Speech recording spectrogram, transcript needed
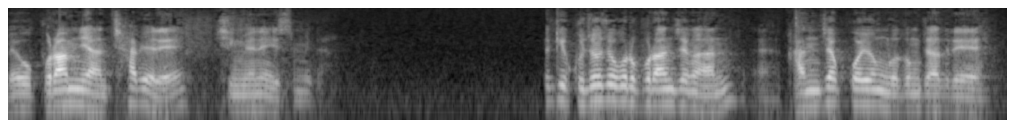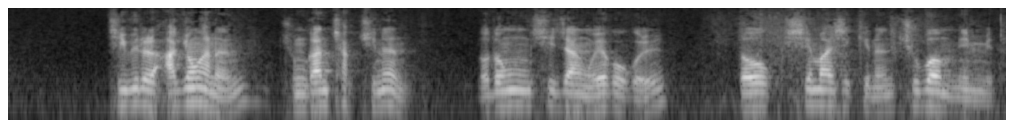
매우 불합리한 차별에 직면해 있습니다. 특히 구조적으로 불안정한 간접 고용 노동자들의 지위를 악용하는 중간 착취는 노동시장 왜곡을 더욱 심화시키는 주범입니다.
